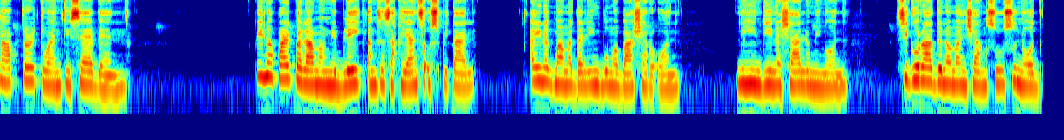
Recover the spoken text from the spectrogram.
Chapter 27 Pinapark pa lamang ni Blake ang sasakyan sa ospital ay nagmamadaling bumaba siya roon. Ni hindi na siya lumingon. Sigurado naman siyang susunod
